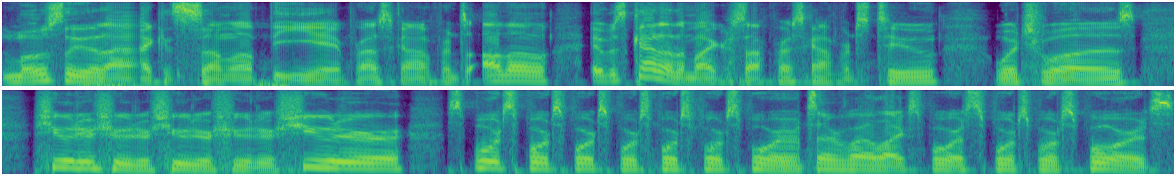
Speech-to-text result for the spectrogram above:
mostly that I could sum up the EA press conference. Although it was kind of the Microsoft press conference too, which was shooter, shooter, shooter, shooter, shooter, sports, sports, sports, sports, sports, sports, sports. Everybody likes sports, sports, sports, sports.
